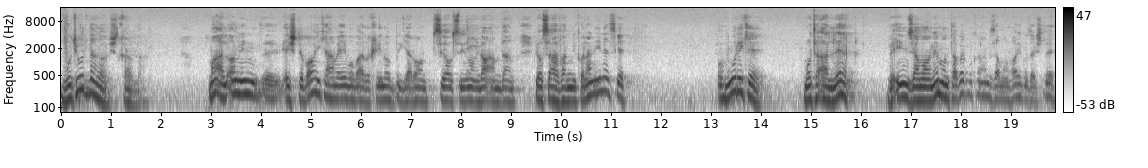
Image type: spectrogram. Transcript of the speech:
وجود نداشت قبلا. ما الان این اشتباهی که همه مورخین و دیگران سیاسیین و اینا عمدن یا صحفن می‌کنن این است که اموری که متعلق به این زمانه منطبق می‌کنن به زمانهای گذشته.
